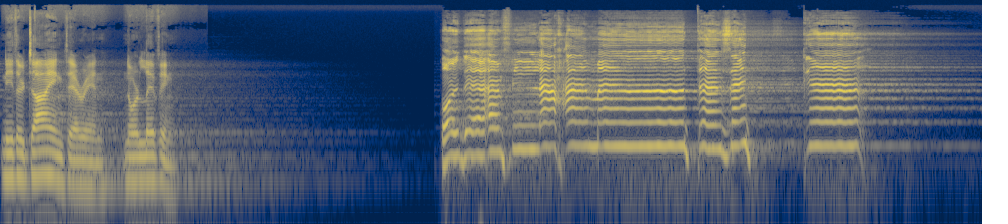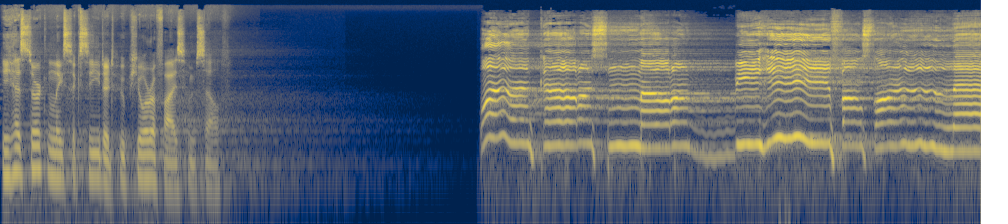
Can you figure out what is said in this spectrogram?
neither dying therein nor living. قد أفلح من تزكى He has certainly succeeded who purifies himself وذكر اسم ربه فصلى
